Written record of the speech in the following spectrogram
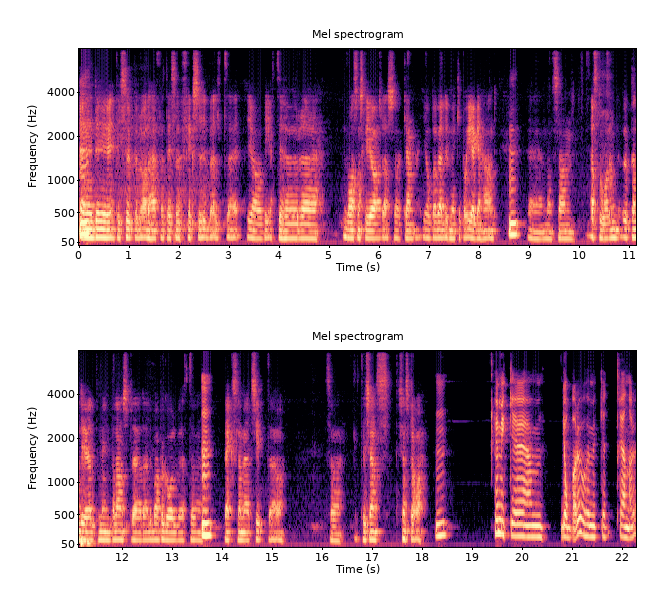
Mm. Eh, Det, är, det är superbra det här för att det är så flexibelt. Eh, Jag vet ju hur, eh, vad som ska göras och kan jobba väldigt mycket på egen hand. Mm. Eh, Men sen, jag står en- upp en del på min balansbräda eller bara på golvet och Mm. växlar med att sitta. Och, så det känns, det känns bra. Mm. Hur mycket ehm, jobbar du och hur mycket tränar du?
